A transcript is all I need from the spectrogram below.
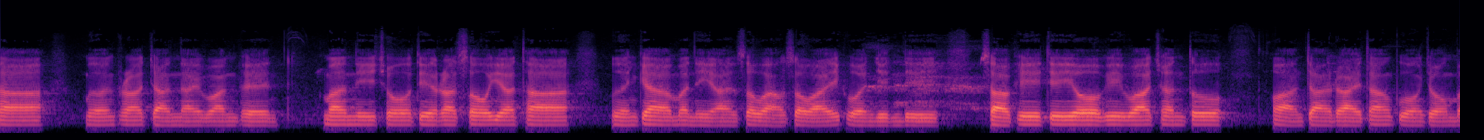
ธาเหมือนพระจันทร์ในวันเพ็ญมณีโชติรโสยธาเหมือนแก้วมณีอันสว่างสวัยควรยินดี สาพีติโยวิวาชันตุความจารายทั้งปวงจงบ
